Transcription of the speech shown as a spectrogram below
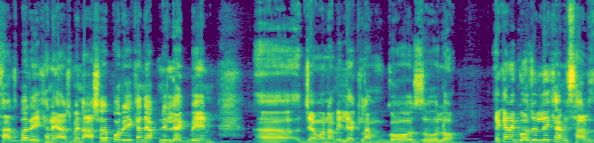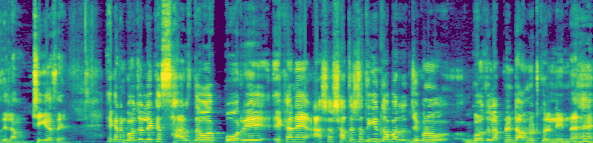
সার্চ বারে এখানে আসবেন। আসার পরে এখানে আপনি লিখবেন যেমন আমি লিখলাম, গজল। এখানে গজল লিখে আমি সার্চ দিলাম, ঠিক আছে? এখানে গজল লিখে সার্চ দেওয়ার পরে এখানে আসার সাথে সাথে কিন্তু আবার যে কোনো গজল আপনি ডাউনলোড করে নিন না হ্যাঁ?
